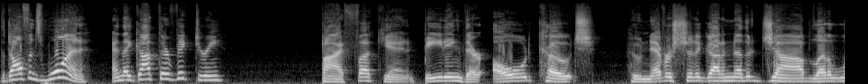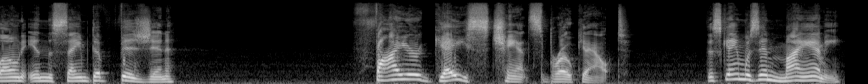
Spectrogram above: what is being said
the Dolphins won, and they got their victory by fucking beating their old coach, who never should have got another job, let alone in the same division, fire Gase chants broke out. This game was in Miami,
